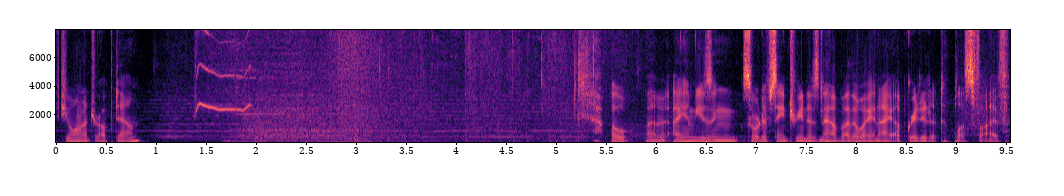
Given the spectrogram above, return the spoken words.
if you want to drop down. Oh, I I am using Sword of St. Trina's now, by the way, and I upgraded it to plus 5.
